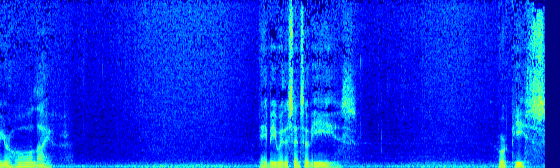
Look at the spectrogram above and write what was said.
your whole life. Maybe with a sense of ease or peace.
